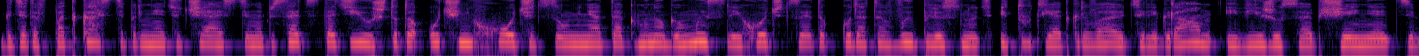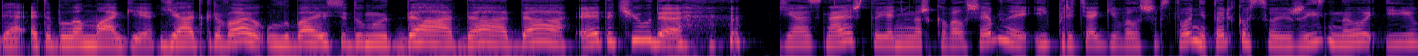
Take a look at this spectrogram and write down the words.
где-то в подкасте принять участие, написать статью, что-то очень хочется, у меня так много мыслей, хочется это куда-то выплеснуть. И тут я открываю Телеграм и вижу сообщение от тебя. Это была магия. Я открываю, улыбаюсь и думаю, да, да, да, это чудо. Я знаю, что я немножко волшебная и притягиваю волшебство не только в свою жизнь, но и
